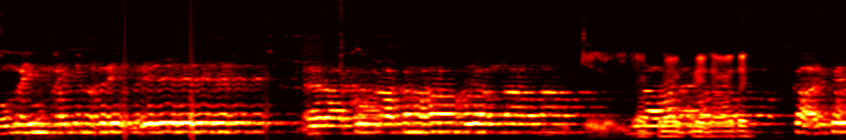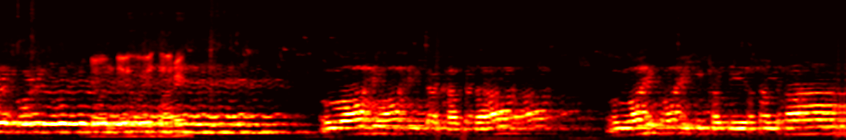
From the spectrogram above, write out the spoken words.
ਤੁਮ ਹੀ ਸਜਣ ਸਹੇਲੇ। ਰਾਖੋ ਰਖਣਾ ਬਿਆਨਾ ਚਲੋ ਜੀ ਆਪਣੇ ਆਪਣੇ ਥਾਂ ਤੇ। ਘਰ ਕੇ ਕੋਈ ਜਾਂਦੇ ਹੋਏ ਸਾਰੇ ਵਾਹਿਗੁਰੂ ਦਾ ਖਾਲਸਾ ਵਾਹਿਗੁਰੂ ਜੀ ਕੀ ਫਤਿਹ ਸਤਨਾਮ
